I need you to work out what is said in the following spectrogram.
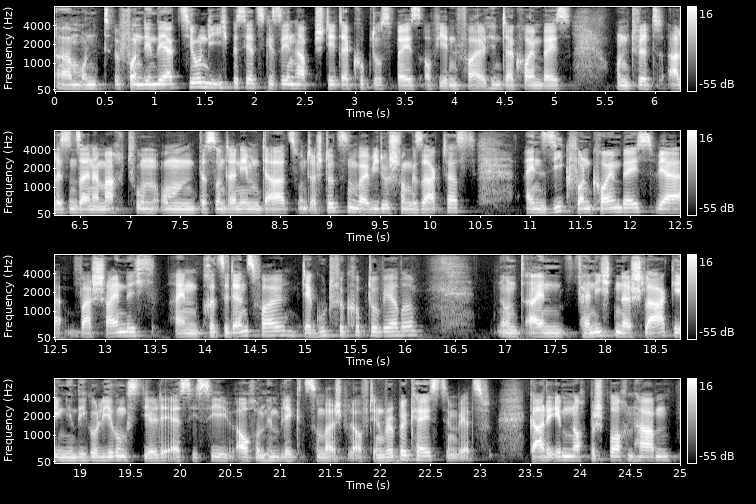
Ähm, und von den Reaktionen, die ich bis jetzt gesehen habe, steht der Crypto-Space auf jeden Fall hinter Coinbase und wird alles in seiner Macht tun, um das Unternehmen da zu unterstützen, weil wie du schon gesagt hast, ein Sieg von Coinbase wäre wahrscheinlich ein Präzedenzfall, der gut für Krypto wäre und ein vernichtender Schlag gegen den Regulierungsstil der SEC, auch im Hinblick zum Beispiel auf den Ripple Case, den wir jetzt gerade eben noch besprochen haben.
